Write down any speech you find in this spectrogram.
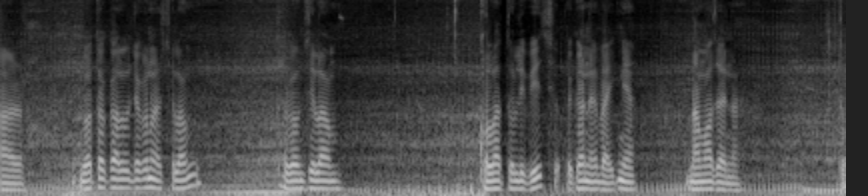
আর গতকাল যখন আসছিলাম, তখন ছিলাম কলাতলি বিচ ওইখানে বাইক নিয়ে নামা যায় না। তো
